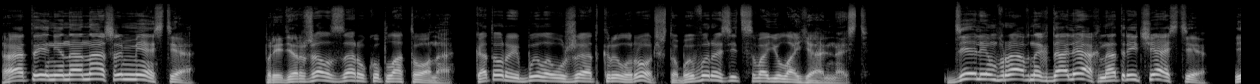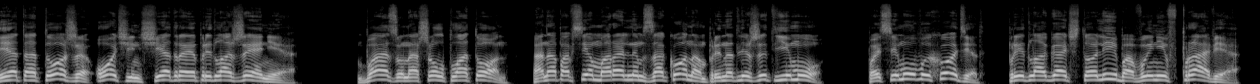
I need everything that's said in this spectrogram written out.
«А ты не на нашем месте!» Придержал за руку Платона, который было уже открыл рот, чтобы выразить свою лояльность. «Делим в равных долях на три части. И это тоже очень щедрое предложение. Базу нашел Платон, она по всем моральным законам принадлежит ему. Посему выходит, предлагать что-либо вы не вправе.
